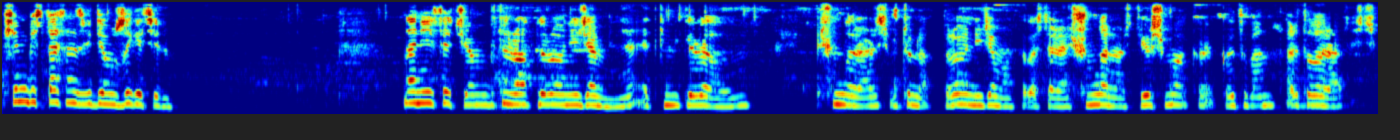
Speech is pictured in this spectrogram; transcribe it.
Şimdi isterseniz videomuza geçelim. Nane'yi seçiyorum. Bütün rankları oynayacağım yine. Etkinlikleri alalım. Şunlar hariç bütün rankları oynayacağım arkadaşlar. Yani şunlar hariç yarışma katılan haritalar hariç.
